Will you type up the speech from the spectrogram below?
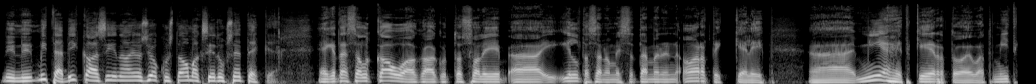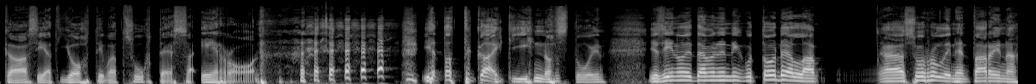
niin, niin mitä vikaa siinä on, jos joku sitä omaksi edukseen tekee? Eikä tässä ollut kauaakaan, kun tuossa oli äh, Iltasanomissa tämmöinen artikkeli. Äh, miehet kertoivat, mitkä asiat johtivat suhteessa eroon. ja totta kai kiinnostuin. Ja siinä oli tämmöinen niin kuin todella äh, surullinen tarina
